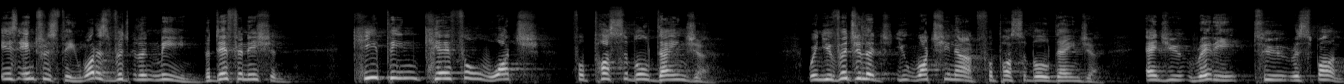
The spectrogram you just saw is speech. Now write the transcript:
is interesting. What does vigilant mean? The definition keeping careful watch for possible danger. When you're vigilant, you're watching out for possible danger and you're ready to respond.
